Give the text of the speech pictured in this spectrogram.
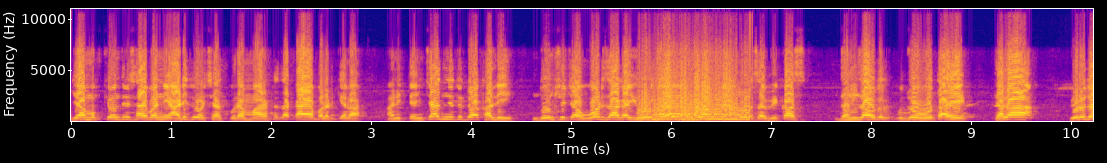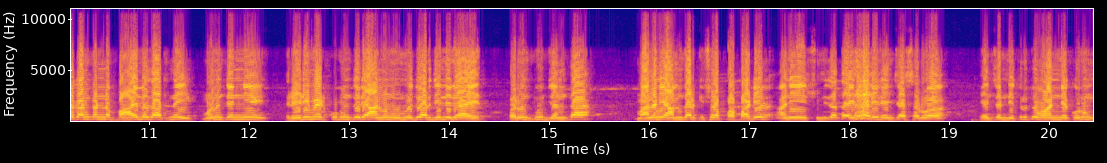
ज्या मुख्यमंत्री साहेबांनी अडीच वर्षात पुऱ्या महाराष्ट्राचा कायापालट केला आणि त्यांच्याच नेतृत्वाखाली दोनशेच्या वर जागा येऊन विकास धंदा जो होत आहे त्याला विरोधकांकडनं पाहिलं जात नाही म्हणून त्यांनी रेडीमेड कुठून तरी आणून उमेदवार दिलेले आहेत. परंतु जनता माननीय आमदार किशोरप्पा पाटील आणि सुनीताताई पाटील यांच्या सर्व यांचं नेतृत्व मान्य करून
